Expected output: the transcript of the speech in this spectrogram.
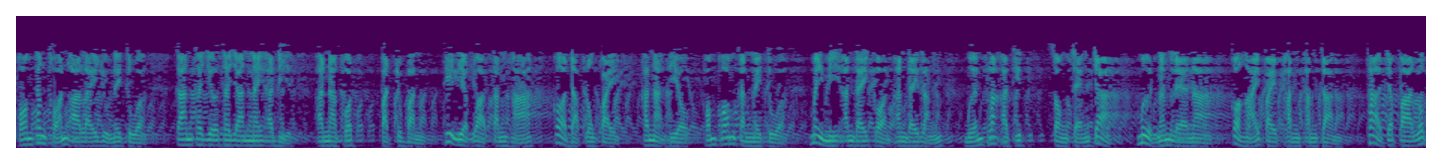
พร้อมทั้งถอนอาลัยอยู่ในตัว การทะเยอทะยานในอดีต อนาคต ปัจจุบันที่เรียกว่าตัณหาก็ดับลงไป ขณะเดียวพร้อมๆกันในตัว ไม่มีอันใดก่อนอันใดหลัง เหมือนพระอาทิตย์ส่องแสงจ้า มืดนั้นแลนา ก็หายไปพันทันการถ้าจะปาลบ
